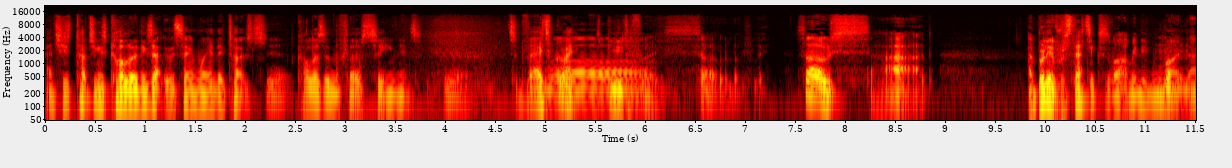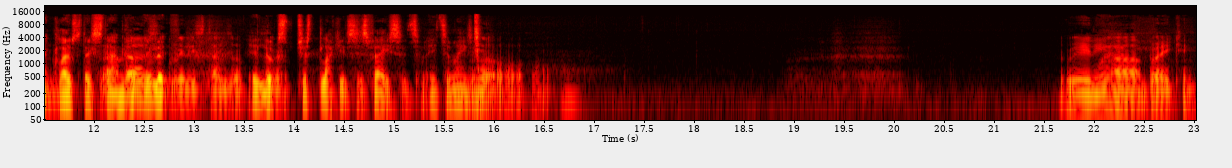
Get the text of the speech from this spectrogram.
and she's touching his collar in exactly the same way they touched Yeah. collars in the first scene. It's Yeah. it's, it's great. Oh, it's beautiful. It's so lovely. So sad. And brilliant prosthetics as well. I mean, even right that close, they stand Mm. Up. They look. it really stands up. It looks just like it's his face. It's it's amazing. Oh. Really heartbreaking.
